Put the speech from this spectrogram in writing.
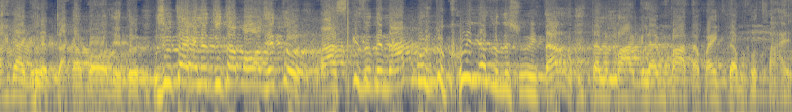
টাকা গেলে টাকা পাওয়া যেত, জুতা গেলে জুতা পাওয়া যেত। আজকে যদি নাক বলতো খুইলা যদি শুইতাম, তাহলে পা গেলে আমি পাটা পাইতাম কোথায়?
